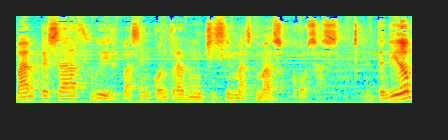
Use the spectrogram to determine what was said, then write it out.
va a empezar a fluir, vas a encontrar muchísimas más cosas. ¿Entendido?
